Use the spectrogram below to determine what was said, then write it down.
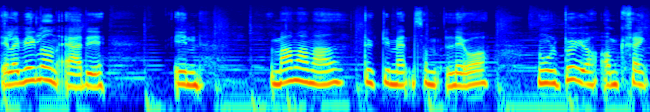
Eller i virkeligheden er det en meget, meget, meget dygtig mand, som laver nogle bøger omkring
